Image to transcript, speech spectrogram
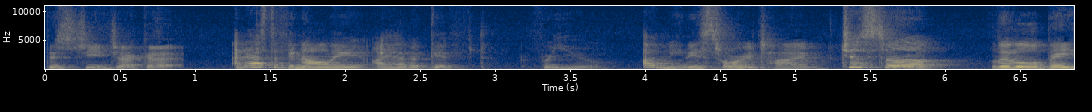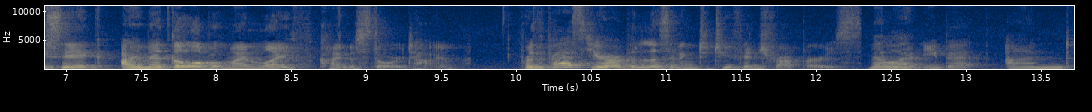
this jean jacket. And as the finale, I have a gift for you. A mini story time. Just a little basic, I met the love of my life kind of story time. For the past year, I've been listening to two Finnish rappers, Melo and Ibe, and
